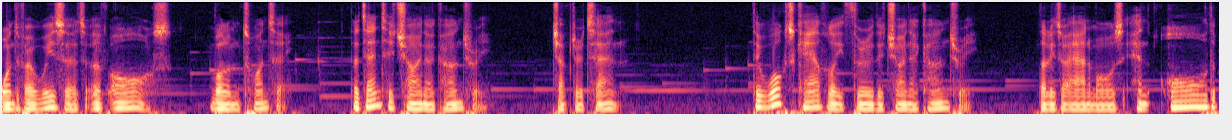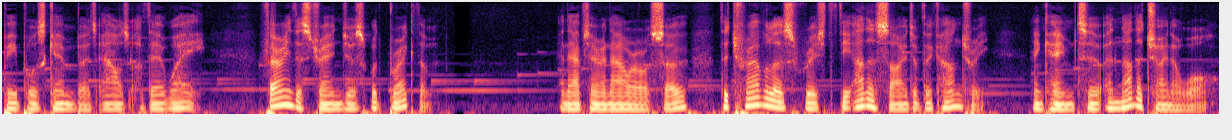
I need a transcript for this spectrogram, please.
Wonderful Wizard of Oz, Volume 20, The Dainty China Country, Chapter 10. They walked carefully through the China country. The little animals and all the people scampered out of their way, fearing the strangers would break them. And after an hour or so, the travelers reached the other side of the country and came to another China wall.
